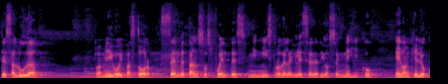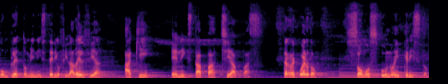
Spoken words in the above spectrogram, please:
Te saluda tu amigo y pastor Sem Betanzos Fuentes, ministro de la Iglesia de Dios en México, Evangelio Completo, Ministerio Filadelfia, aquí en Ixtapa, Chiapas. Te recuerdo, somos uno en Cristo.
